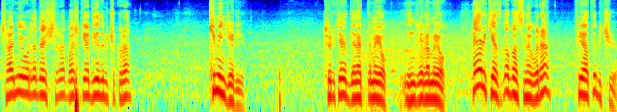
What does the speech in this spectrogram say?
Çay niye orada 5 lira? Başka yerde 7,5 lira. Kim inceliyor? Türkiye'de denetleme yok, inceleme yok. Herkes kafasına göre fiyatı biçiyor.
